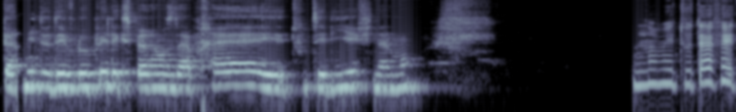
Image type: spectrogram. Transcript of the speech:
permis de développer l'expérience d'après et tout est lié finalement. Non, mais tout à fait.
